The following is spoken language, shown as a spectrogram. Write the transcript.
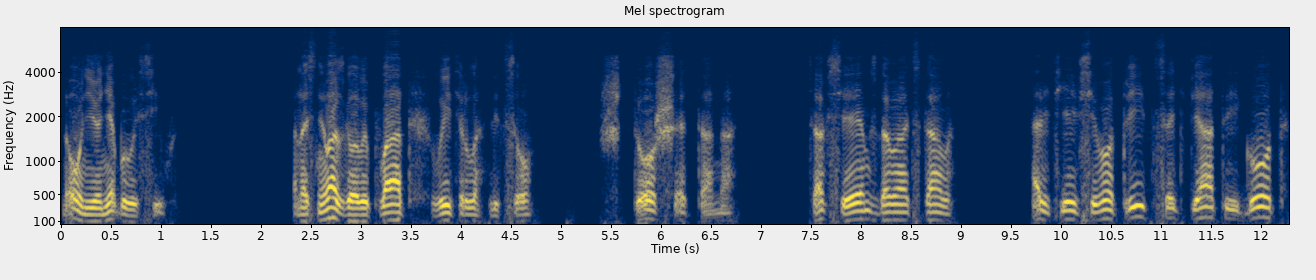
Но у нее не было сил. Она сняла с головы плат, вытерла лицо. Что ж это она? Совсем сдавать стала. А ведь ей всего тридцать пятый год.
